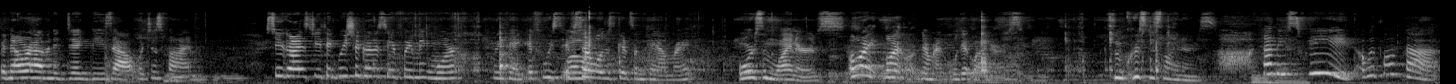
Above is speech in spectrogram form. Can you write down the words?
but now we're having to dig these out, which is fine. So you guys, do you think we should go to see if we make more? What do you think? If we, if so, we'll just get some ham, right? Or some liners. Oh wait, li- never mind. We'll get liners. Some Christmas liners. That'd be sweet. I would love that.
